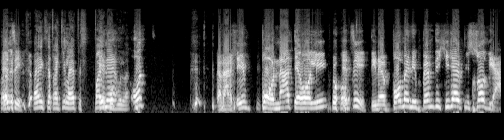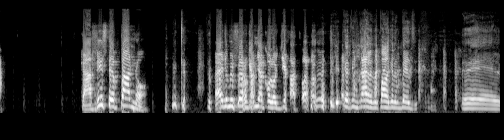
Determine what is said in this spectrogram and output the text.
έτσι, Έχεις κατρακύλα έπεσε. Πάει η είναι κόμπουλα. ό- Καταρχήν, πονάτε όλοι, έτσι, την επόμενη πέμπτη χίλια επεισόδια. Καθίστε πάνω. Έτσι μην φέρω καμιά κολογιά τώρα. και την βγάλετε πάνω και την παίζει. Ε,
